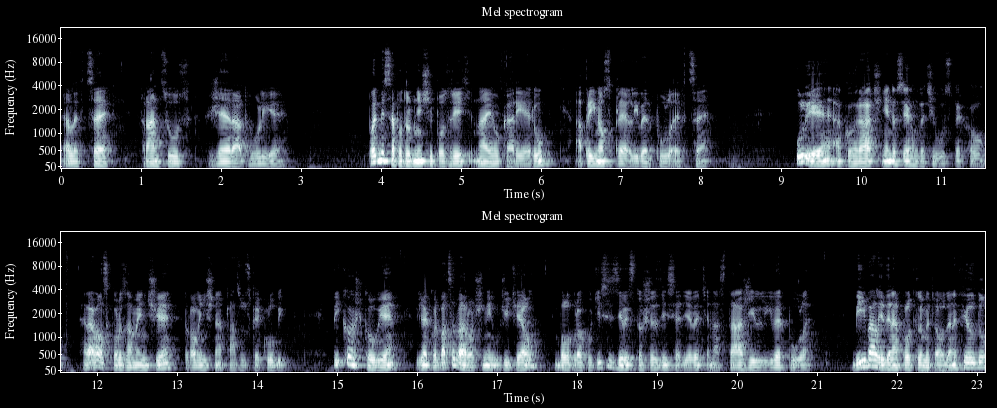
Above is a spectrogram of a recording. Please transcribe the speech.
LFC francúz Gérard Houllier. Poďme sa podrobnejšie pozrieť na jeho kariéru a prínos pre Liverpool FC. Ulie ako hráč nedosiahol väčších úspechov. Hrával skôr za menšie, provinčné francúzske kluby. Pikoškou je, že ako 22-ročný učiteľ bol v roku 1969 na stáži v Liverpoole. Býval 1,5 km od Enfieldu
